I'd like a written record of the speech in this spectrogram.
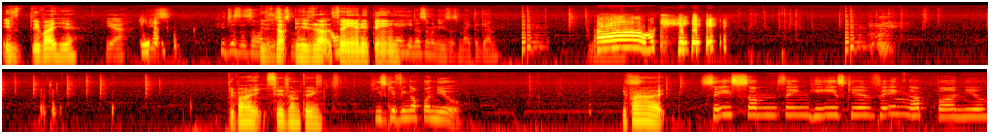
Is Divide here? Yeah, Yeah. he's, he just doesn't want to use not. his mic. He's not Oh. saying Yeah, anything. he doesn't want to use his mic again. Oh, okay. Divide, say something. He's giving up on you. Divide. Say something. He's giving up on you.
